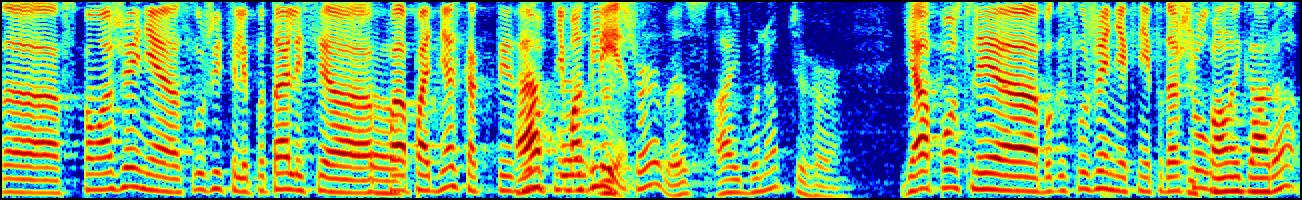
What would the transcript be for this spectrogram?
А, Вспоможение служители пытались а, So, по- поднять, как передвинуть не the могли. service, I went up to her. Я после а, богослужения к ней She подошел, finally got up.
